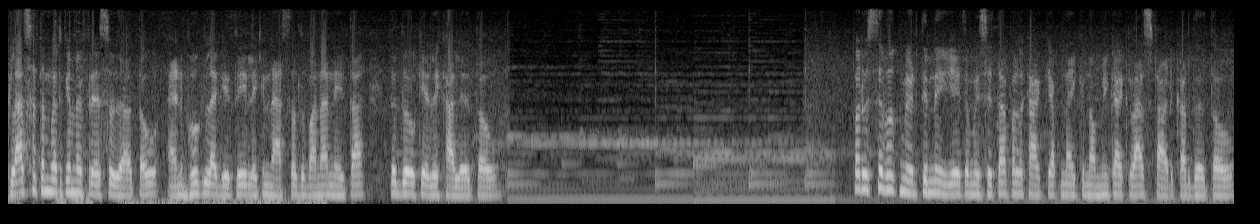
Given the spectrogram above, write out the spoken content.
क्लास खत्म करके मैं फ्रेश हो जाता हूँ एंड भूख लगी थी, लेकिन नाश्ता तो बना नहीं था तो दो केले खा लेता हूँ। पर उससे भूख मिटती नहीं है तो मैं सीताफल खा के अपना इकोनॉमी का क्लास स्टार्ट कर देता हूँ।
